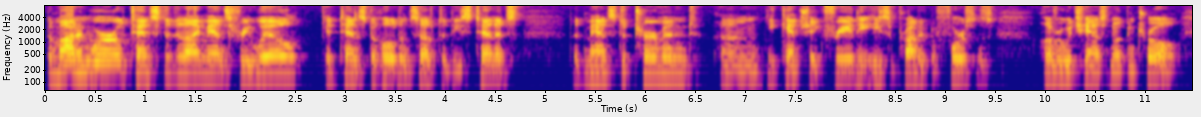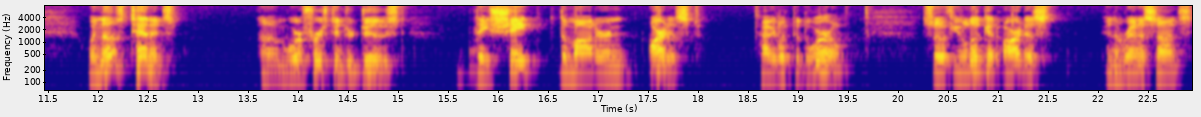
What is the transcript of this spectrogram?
The modern world tends to deny man's free will. It tends to hold himself to these tenets that man's determined. Um, he can't shake free. He's a product of forces over which he has no control. When those tenets um, were first introduced, they shaped the modern artist, how he looked at the world. So if you look at artists in the Renaissance,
